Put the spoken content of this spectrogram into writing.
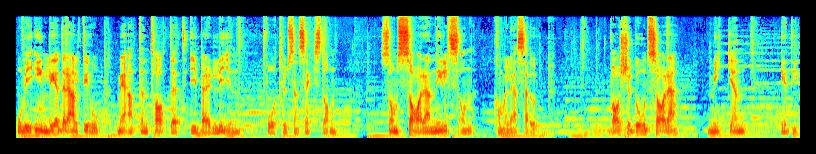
Och vi inleder alltihop med attentatet i Berlin 2016 som Sara Nilsson kommer läsa upp. Varsågod Sara, micken är din.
